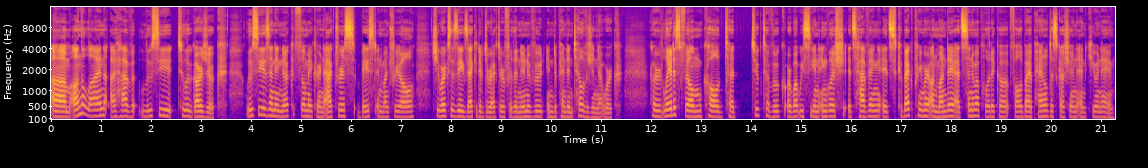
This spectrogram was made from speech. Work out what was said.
Um, on the line, I have Lucy Tulugarjuk. Lucy is an Inuk filmmaker and actress based in Montreal. She works as the executive director for the Nunavut Independent Television Network. Her latest film, called Tuktavuk, or what we see in English, it's having its Quebec premiere on Monday at Cinema Politica, followed by a panel discussion and Q&A.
